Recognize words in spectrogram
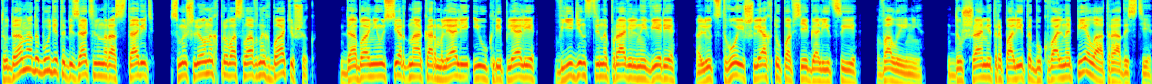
туда надо будет обязательно расставить смышленых православных батюшек, дабы они усердно окормляли и укрепляли в единственно правильной вере людство и шляхту по всей Галиции, Волыни. Душа митрополита буквально пела от радости.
